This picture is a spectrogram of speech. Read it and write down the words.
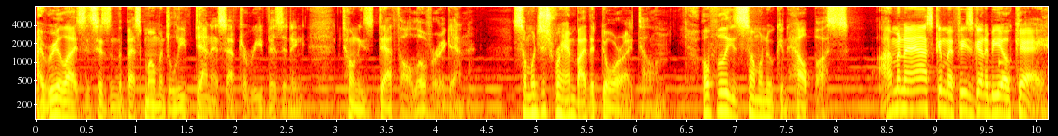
I realize this isn't the best moment to leave Dennis after revisiting Tony's death all over again. Someone just ran by the door, I tell him. Hopefully, it's someone who can help us. I'm gonna ask him if he's gonna be okay.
